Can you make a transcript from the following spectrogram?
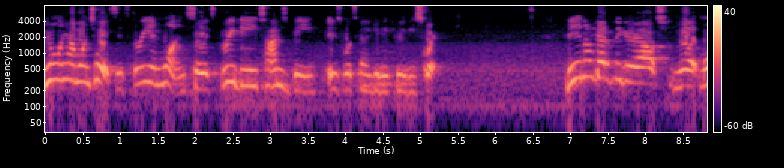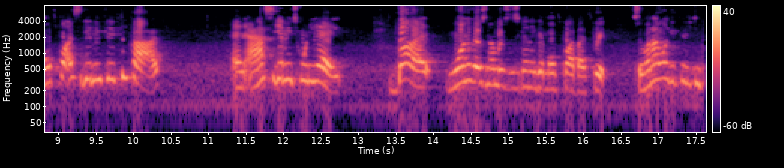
you only have one choice. It's 3 and 1, so it's 3b times b is what's going to give me 3b squared. Then I've got to figure out what multiplies to give me 55 and adds to give me 28, but one of those numbers is going to get multiplied by 3. So when I look at 55,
